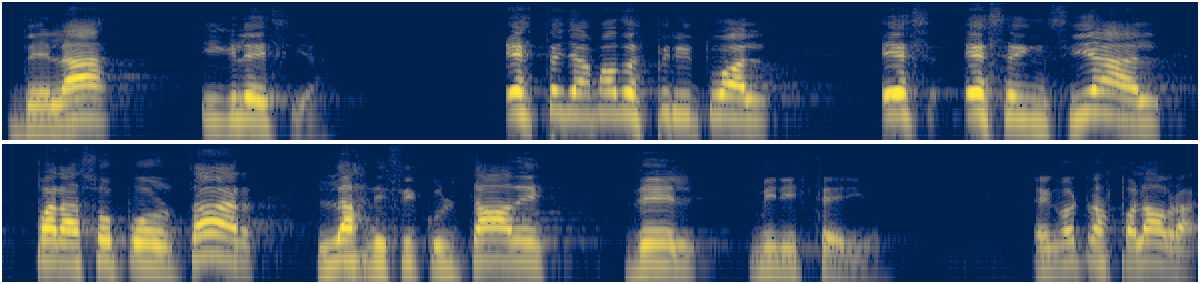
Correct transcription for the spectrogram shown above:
de la iglesia. Este llamado espiritual es esencial para soportar las dificultades del ministerio. En otras palabras,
